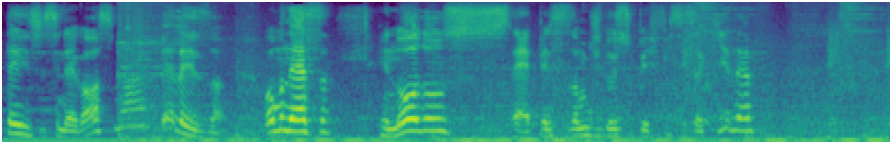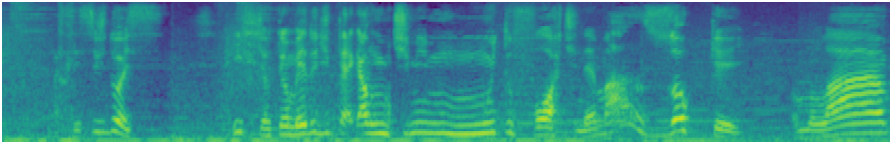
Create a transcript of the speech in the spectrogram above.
tenso esse negócio, mas beleza. Vamos nessa. Renodos, é, precisamos de dois superfícies aqui, né? Ser esses dois. Ixi, eu tenho medo de pegar um time muito forte, né? Mas ok. Vamos lá.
